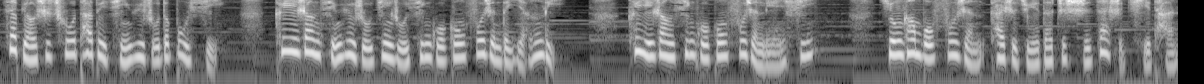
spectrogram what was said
再表示出他对秦玉茹的不喜，可以让秦玉茹进入兴国公夫人的眼里，可以让兴国公夫人怜惜。永康伯夫人开始觉得这实在是奇谈。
